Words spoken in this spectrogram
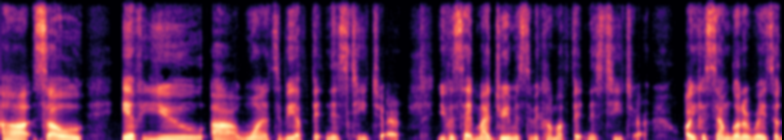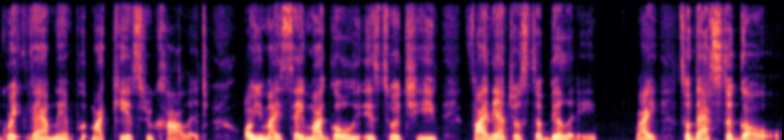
Uh, so if you uh, wanted to be a fitness teacher, you could say, My dream is to become a fitness teacher. Or you could say, I'm going to raise a great family and put my kids through college. Or you might say, My goal is to achieve financial stability, right? So that's the goal.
